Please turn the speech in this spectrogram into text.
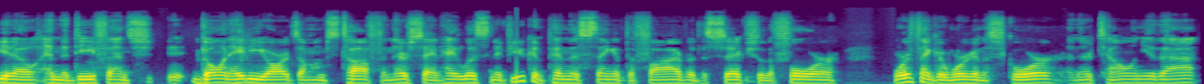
you know, and the defense going 80 yards on them's tough, and they're saying, hey, listen, if you can pin this thing at the five or the six or the four, we're thinking we're going to score, and they're telling you that.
